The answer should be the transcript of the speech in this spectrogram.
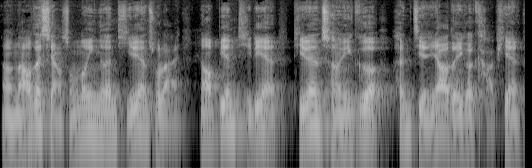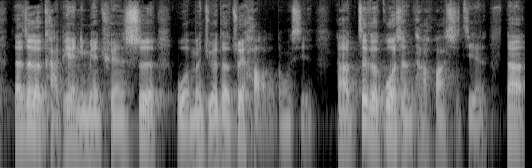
嗯，然后在想什么东西能提炼出来，然后边提炼，提炼成一个很简要的一个卡片。那这个卡片里面全是我们觉得最好的东西。那这个过程它花时间。那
